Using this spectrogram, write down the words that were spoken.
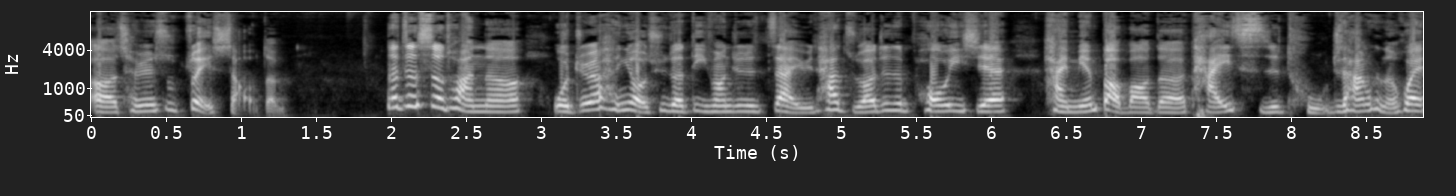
呃成员数最少的。那这社团呢，我觉得很有趣的地方就是在于，它主要就是剖一些海绵宝宝的台词图，就是他们可能会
